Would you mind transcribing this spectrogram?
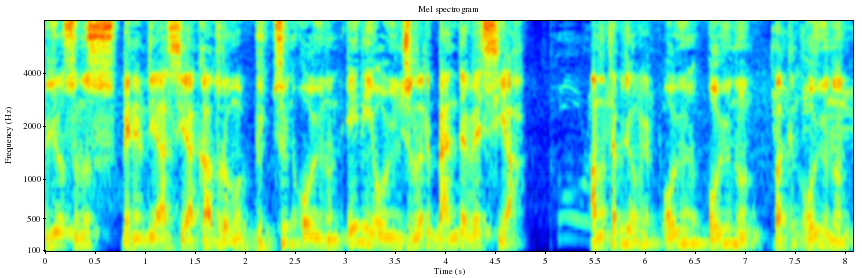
biliyorsunuz benim diğer siyah kadromu bütün oyunun en iyi oyuncuları bende ve siyah. Anlatabiliyor muyum? Oyun, oyunun bakın oyunun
